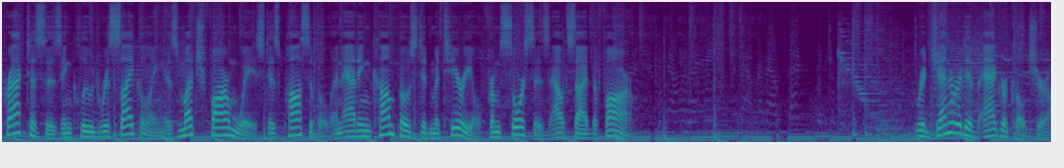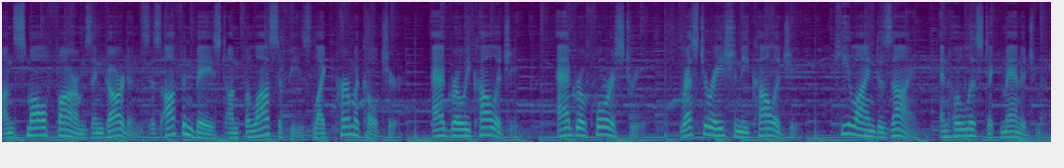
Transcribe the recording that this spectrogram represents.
Practices include recycling as much farm waste as possible and adding composted material from sources outside the farm. Regenerative agriculture on small farms and gardens is often based on philosophies like permaculture, agroecology, agroforestry, restoration ecology, keyline design, and holistic management.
